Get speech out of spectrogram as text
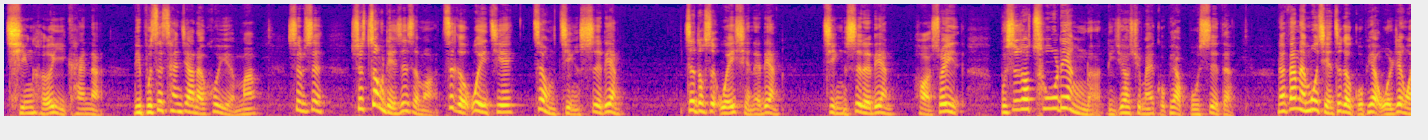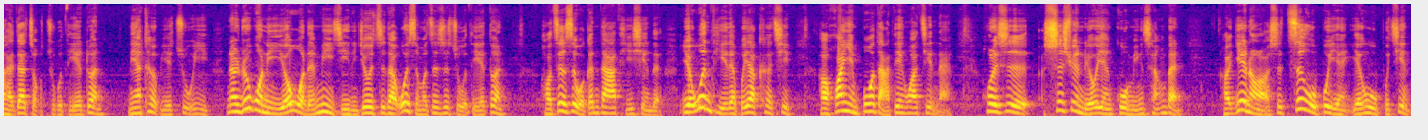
情何以堪呐？你不是参加了会员吗？是不是？所以重点是什么？这个未接这种警示量，这都是危险的量，警示的量。好，所以不是说出量了你就要去买股票，不是的。那当然，目前这个股票我认为还在走主跌段，你要特别注意。那如果你有我的秘籍，你就会知道为什么这是主跌段。好，这是我跟大家提醒的。有问题的不要客气，好，欢迎拨打电话进来，或者是私讯留言。股民成本。好，叶龙老师知无不言，言无不尽。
